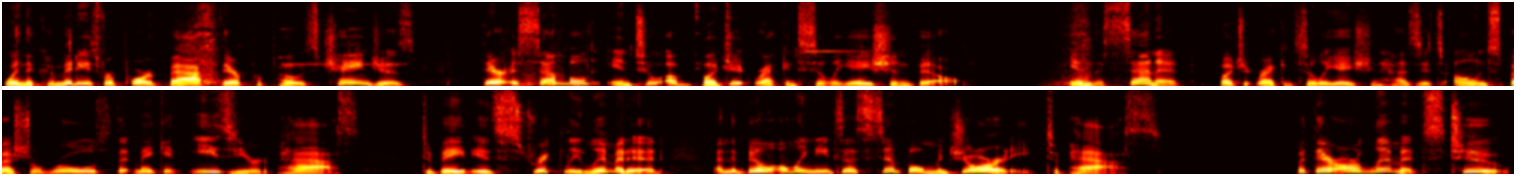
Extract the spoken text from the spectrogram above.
When the committees report back their proposed changes, they're assembled into a budget reconciliation bill. In the Senate, budget reconciliation has its own special rules that make it easier to pass. Debate is strictly limited, and the bill only needs a simple majority to pass. But there are limits, too.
